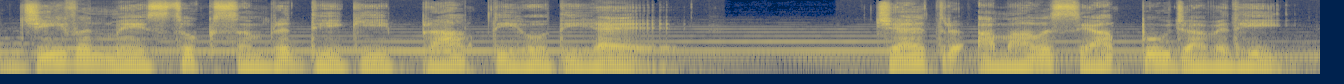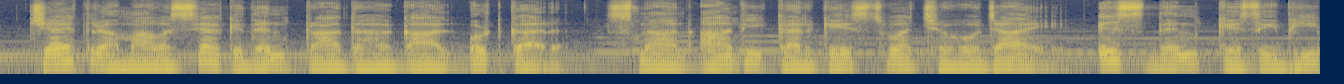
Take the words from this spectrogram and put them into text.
जीवन में सुख समृद्धि की प्राप्ति होती है चैत्र अमावस्या पूजा विधि चैत्र अमावस्या के दिन प्रातः काल उठकर स्नान आदि करके स्वच्छ हो जाएँ। इस दिन किसी भी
